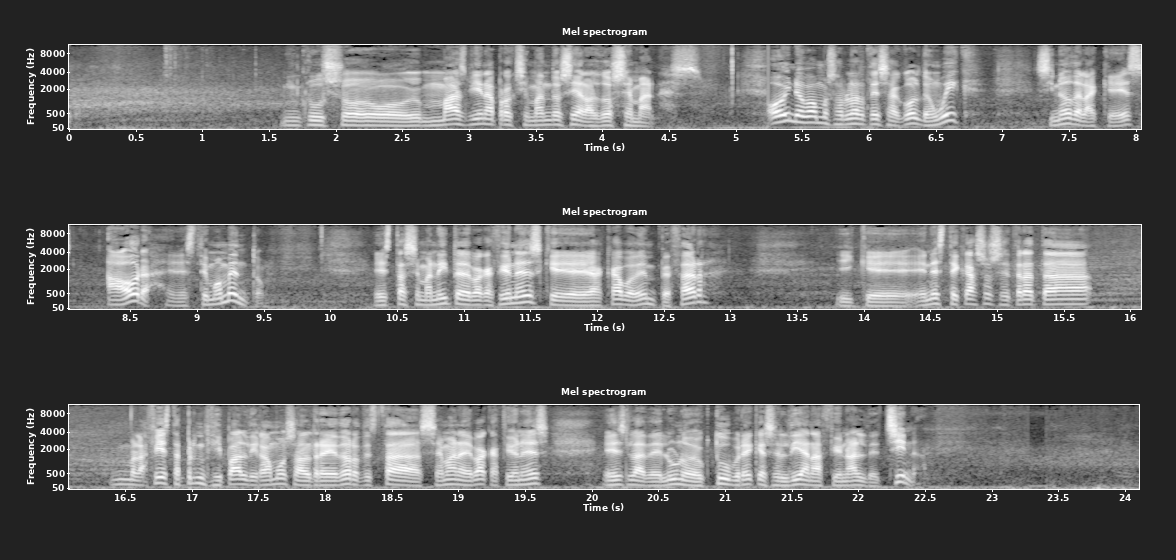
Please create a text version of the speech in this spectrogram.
Incluso más bien aproximándose a las dos semanas. Hoy no vamos a hablar de esa Golden Week, sino de la que es ahora, en este momento. Esta semanita de vacaciones que acabo de empezar y que en este caso se trata la fiesta principal, digamos, alrededor de esta semana de vacaciones es la del 1 de octubre, que es el Día Nacional de China.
